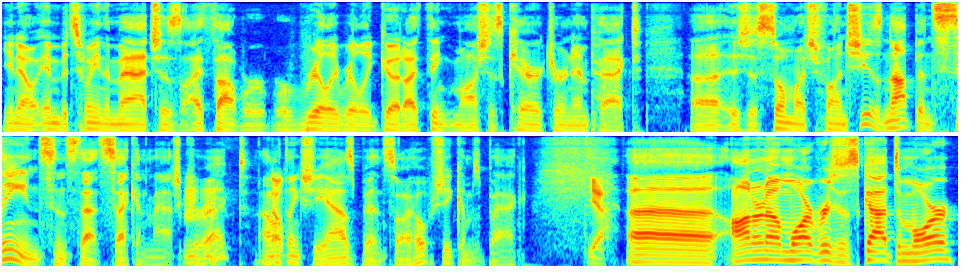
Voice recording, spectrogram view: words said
you know, in between the matches, I thought were, were really, really good. I think Masha's character in Impact uh, is just so much fun. She has not been seen since that second match, Mhm. correct? I don't Nope. think she has been, so I hope she comes back. Yeah. Uh, Honor No More versus Scott D'Amore.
